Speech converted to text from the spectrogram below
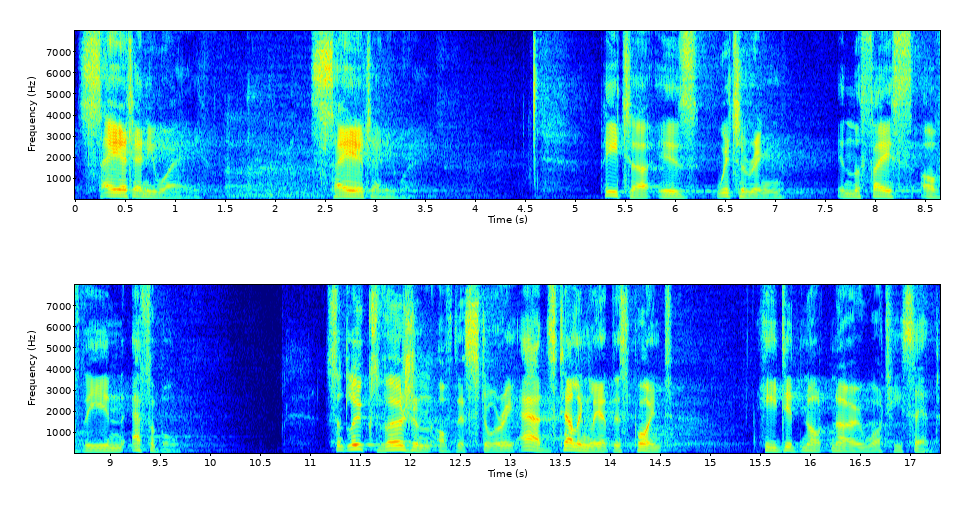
say it anyway. say it anyway. Peter is wittering in the face of the ineffable. St. Luke's version of this story adds tellingly at this point, he did not know what he said.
